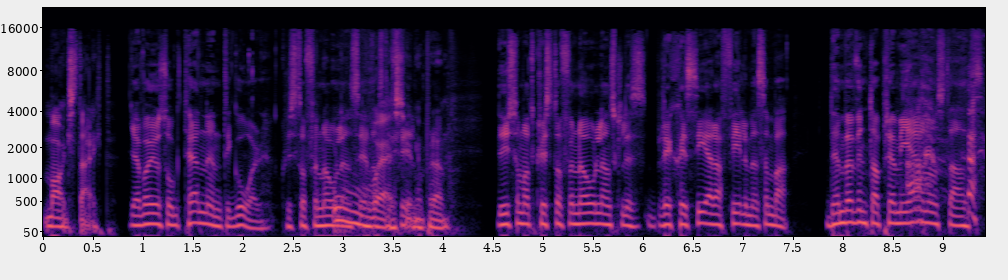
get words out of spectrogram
magstarkt. Jag var ju och såg Tenant igår, Christopher Nolans Oh, senaste film. på den. Det är som att Christopher Nolan skulle regissera filmen, sen bara, den behöver inte ha premiär någonstans.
